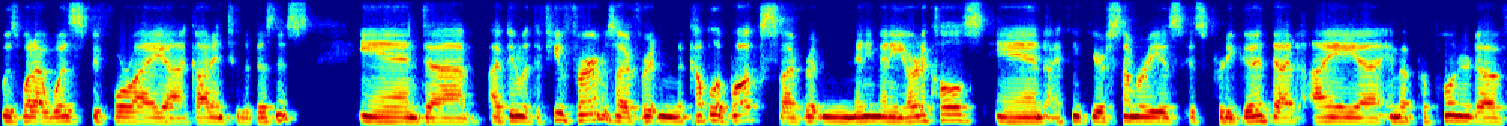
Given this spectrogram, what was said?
was what I was before I uh, got into the business. And uh, I've been with a few firms. I've written a couple of books. I've written many, many articles. And I think your summary is, is pretty good that I uh, am a proponent of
